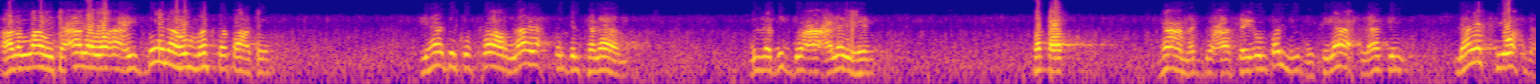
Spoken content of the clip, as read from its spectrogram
قال الله تعالى وأعدوا لهم ما استطعتم. جهاد الكفار لا يحصل بالكلام. ولا بالدعاء عليهم فقط. نعم الدعاء شيء طيب وسلاح لكن لا يكفي وحده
